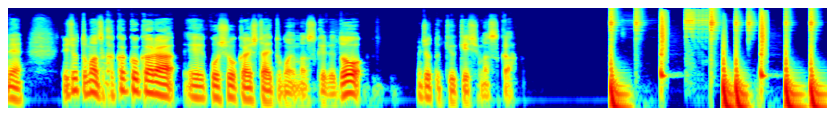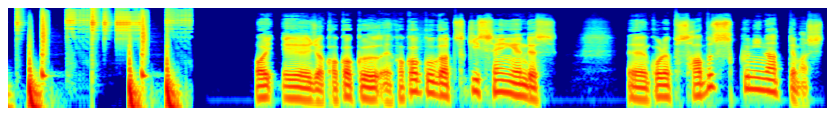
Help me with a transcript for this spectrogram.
ね。でちょっとまず価格から、えー、ご紹介したいと思いますけれど、ちょっと休憩しますか。はい、えー、じゃあ価格、価格が月1000円です。えー、これサブスクになってまし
